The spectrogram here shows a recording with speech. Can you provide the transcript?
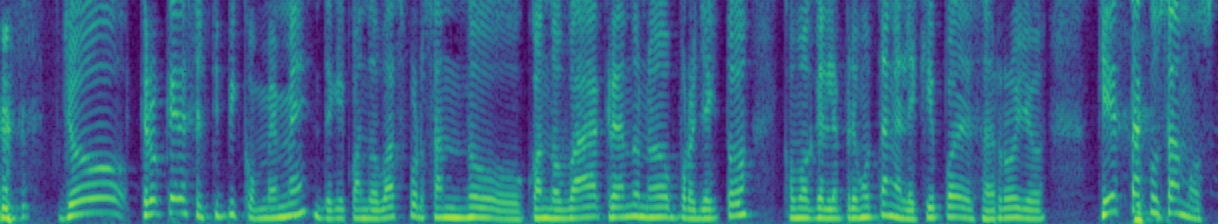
Yo creo que eres el típico meme de que cuando vas forzando, cuando va creando un nuevo proyecto, como que le preguntan al equipo de desarrollo, ¿qué stack usamos?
